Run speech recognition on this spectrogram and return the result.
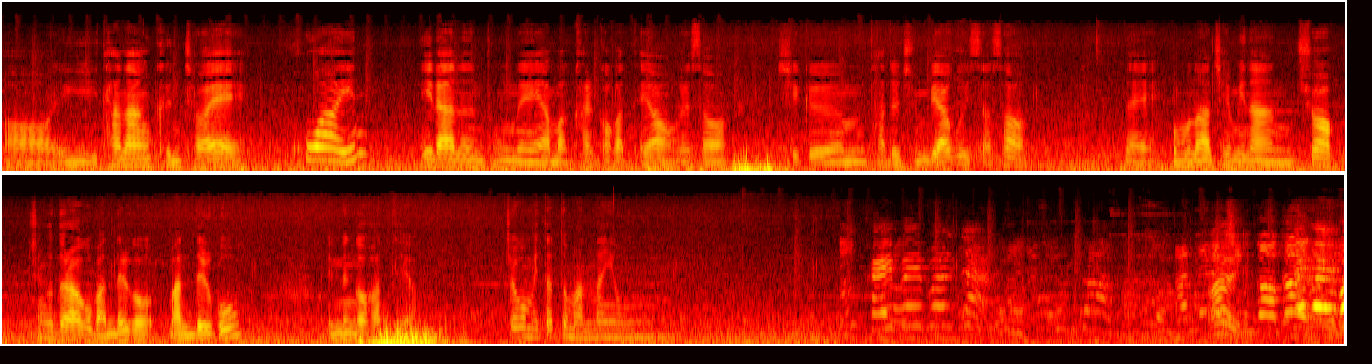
어, 이 다낭 근처에 코아인이라는 동네에 아마 갈 것 같아요. 그래서 지금 다들 준비하고 있어서 네 너무나 재미난 추억 친구들하고 만들고 만들고 있는 것 같아요. 조금 이따 또 만나요. 가위바위보 하자. 아, 진거 가위바위보.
